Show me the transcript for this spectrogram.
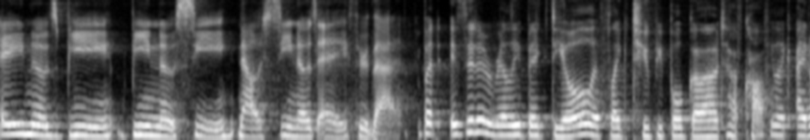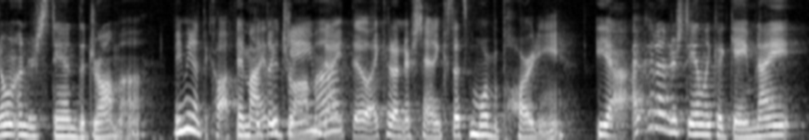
A knows B, B knows C, now C knows A through that. But is it a really big deal if like two people go out to have coffee? Like I don't understand the drama. Maybe not the coffee. Am but I the, the drama? game night though? I could understand because that's more of a party. Yeah, I could understand like a game night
